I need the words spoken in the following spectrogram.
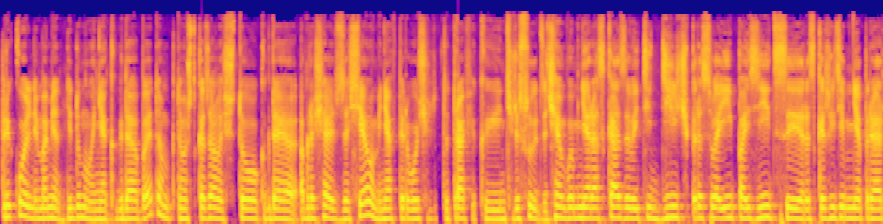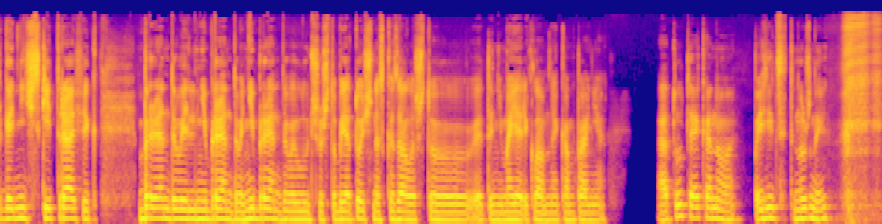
прикольный момент. Не думала никогда об этом, потому что казалось, что когда я обращаюсь за SEO, меня в первую очередь это трафик и интересует. Зачем вы мне рассказываете дичь про свои позиции? Расскажите мне про органический трафик. Брендовый или не брендовый? Не брендовый лучше, чтобы я точно сказала, что это не моя рекламная кампания. А тут эконо. Позиции-то нужны.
